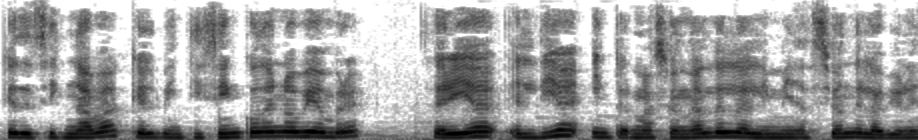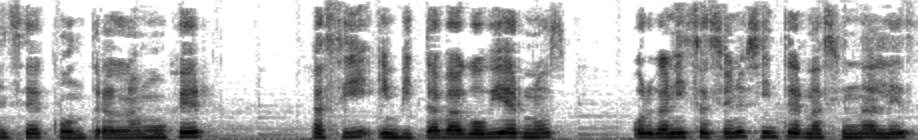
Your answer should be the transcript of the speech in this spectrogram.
que designaba que el 25 de noviembre sería el Día Internacional de la Eliminación de la Violencia contra la Mujer Así invitaba a gobiernos, organizaciones internacionales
